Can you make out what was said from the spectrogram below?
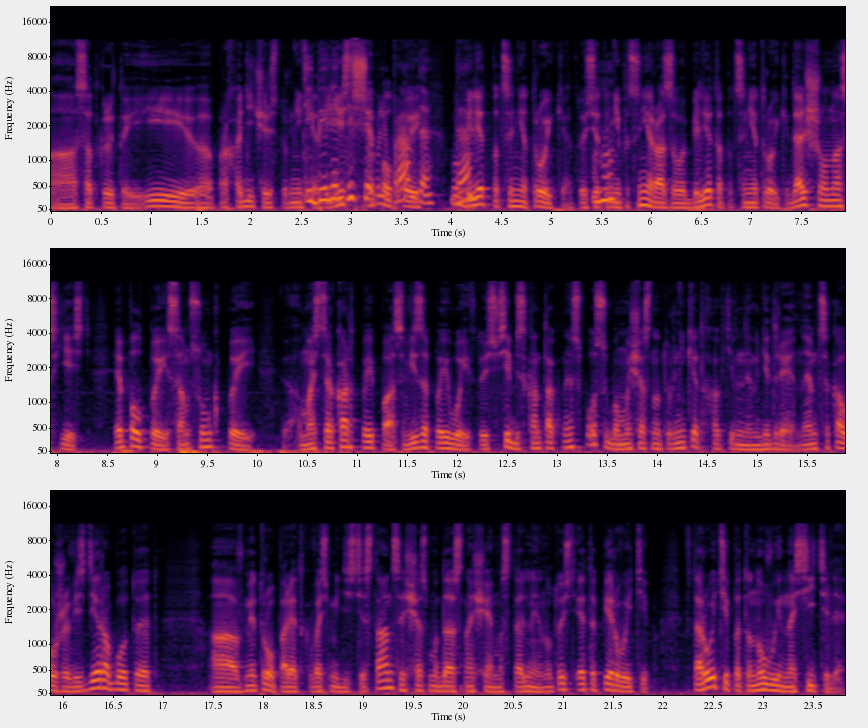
а, с открытой и э, проходить через турникет. И билет Есть дешевле, Apple Pay. правда? Ну, Да? билет по цене тройки. То есть это Мгм. не по цене разового билета, а по цене тройки. Дальше у нас есть Apple Pay, Samsung Pay, MasterCard Pay Pass, Visa Pay Wave. То есть все бесконтактные способы мы сейчас на турникетах активно внедряем. На МЦК уже везде работает. а В метро порядка 80 станций, сейчас мы дооснащаем остальные. Ну, то есть это первый тип. Второй тип – это новые носители.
